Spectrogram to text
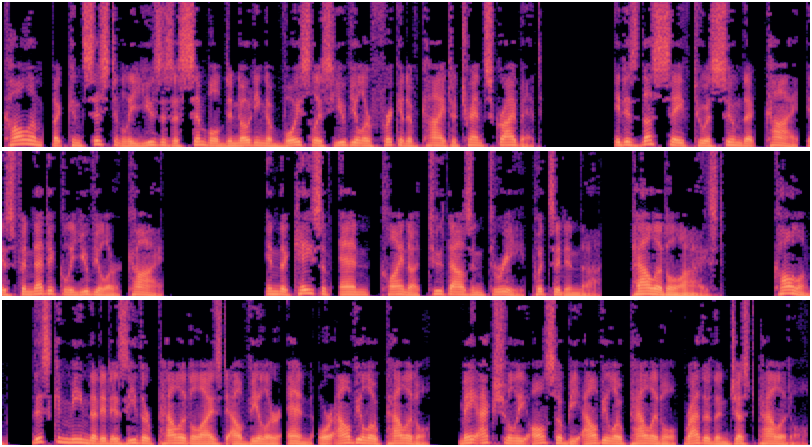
column, but consistently uses a symbol denoting a voiceless uvular fricative chi to transcribe it. It is thus safe to assume that chi is phonetically uvular chi. In the case of n, Kleine 2003 puts it in the palatalized column. This can mean that it is either palatalized alveolar n or alveolo-palatal, may actually also be alveolo-palatal, rather than just palatal.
